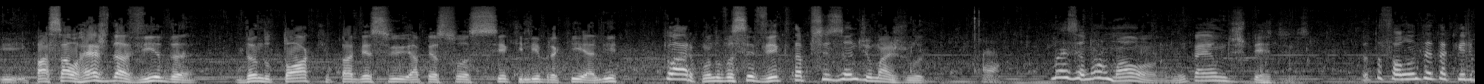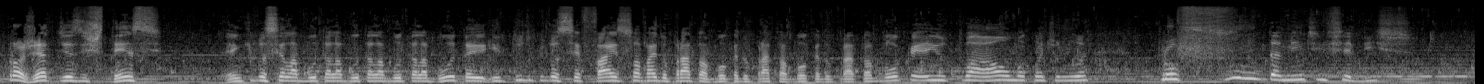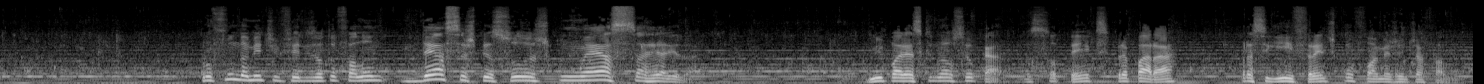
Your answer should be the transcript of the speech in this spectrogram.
e passar o resto da vida dando toque para ver se a pessoa se equilibra aqui e ali. Claro, quando você vê que está precisando de uma ajuda. É. Mas é normal, nunca é um desperdício. Eu estou falando é daquele projeto de existência em que você labuta, labuta, labuta, labuta e, e tudo que você faz só vai do prato à boca, do prato à boca, do prato à boca e aí a tua alma continua profundamente infeliz. profundamente infeliz. Eu estou falando dessas pessoas com essa realidade. Me parece que não é o seu caso. Você só tem que se preparar para seguir em frente, conforme a gente já falou.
